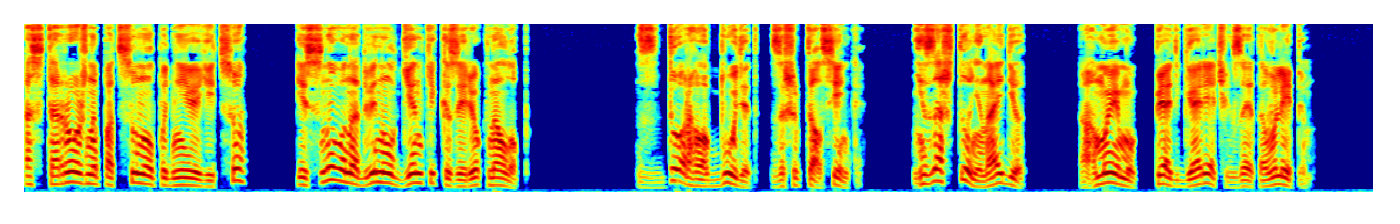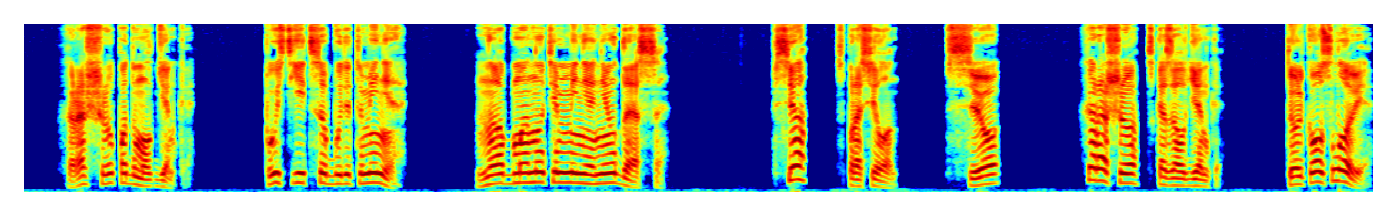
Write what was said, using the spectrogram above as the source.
осторожно подсунул под нее яйцо и снова надвинул Генке козырек на лоб. «Здорово будет!» — зашептал Сенька. «Ни за что не найдет, а мы ему пять горячих за это влепим». «Хорошо», — подумал Генка. «Пусть яйцо будет у меня, но обмануть им меня не удастся». «Все?» — спросил он. «Все». «Хорошо», — сказал Генка. «Только условие.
